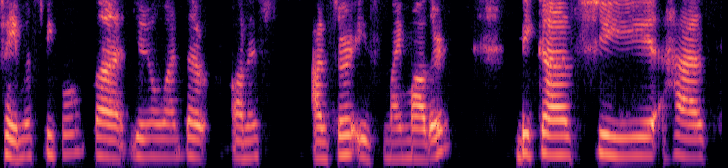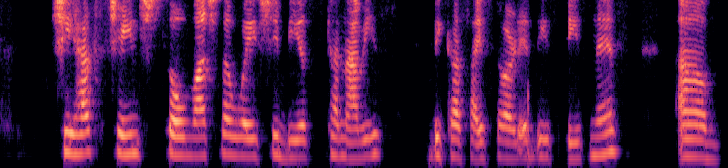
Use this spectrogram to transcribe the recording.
famous people but you know what? The honest answer is my mother because she has she has changed so much the way she views cannabis because I started this business. Um,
